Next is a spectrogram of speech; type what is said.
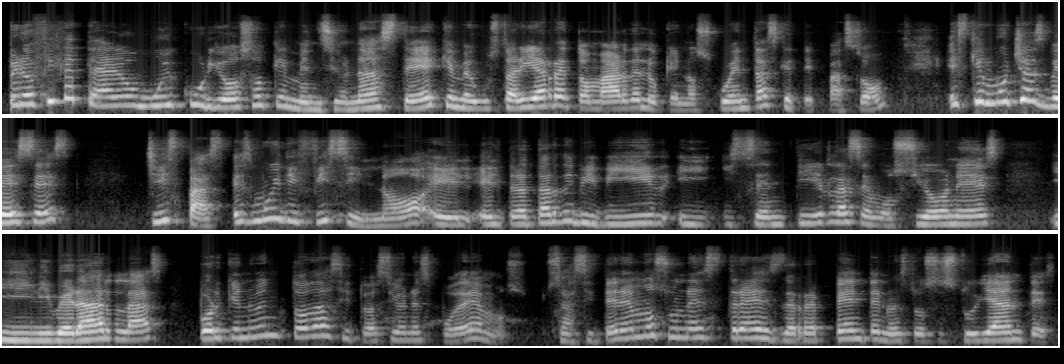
pero fíjate algo muy curioso que mencionaste, que me gustaría retomar de lo que nos cuentas que te pasó, es que muchas veces chispas. Es muy difícil, ¿no? El, tratar de vivir y, sentir las emociones y liberarlas, porque no en todas situaciones podemos. O sea, si tenemos un estrés de repente nuestros estudiantes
